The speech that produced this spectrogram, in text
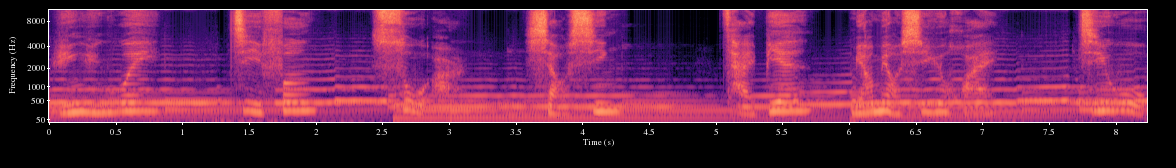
云云微、季风、素尔、小新。采编：淼淼兮于怀、机务：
